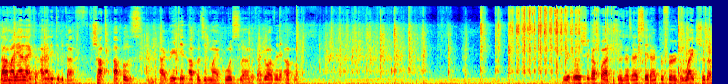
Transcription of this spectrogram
Normally I like to add a little bit of chopped apples or grated apples in my coleslaw, but I don't have any apple. Grate those sugar particles, as I said, I prefer the white sugar,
